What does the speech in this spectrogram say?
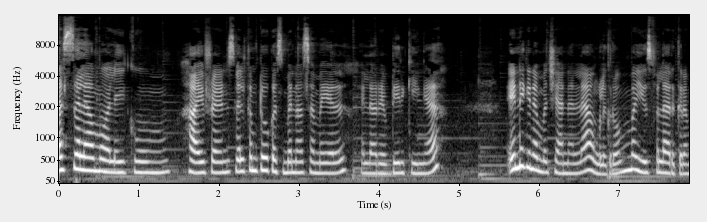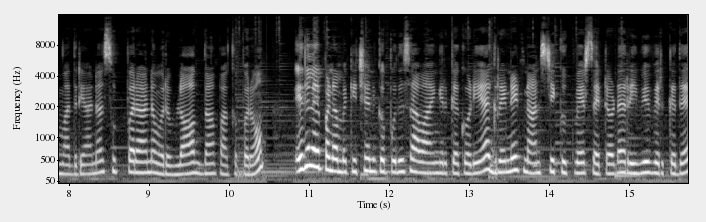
அஸ்ஸலாமு வலைக்கும் ஹாய் ஃப்ரெண்ட்ஸ் வெல்கம் டு கஸ்பனா சமையல் எல்லோரும் எப்படி இருக்கீங்க? இன்றைக்கி நம்ம சேனலில் உங்களுக்கு ரொம்ப யூஸ்ஃபுல்லாக இருக்கிற மாதிரியான சூப்பரான ஒரு விளாக் தான் பார்க்க போகிறோம் இதில் இப்போ நம்ம கிச்சனுக்கு புதுசாக வாங்கியிருக்கக்கூடிய கிரெனைட் நான்ஸ்டிக் குக்வேர் செட்டோட ரிவ்யூ இருக்குது.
